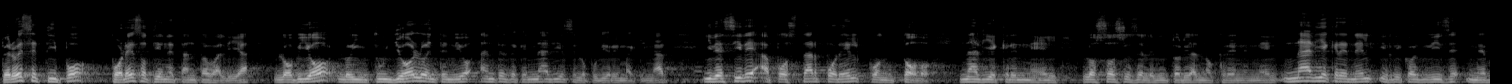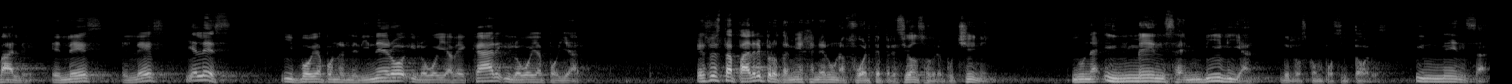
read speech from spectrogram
Pero ese tipo, por eso tiene tanta valía, lo vio, lo intuyó, lo entendió antes de que nadie se lo pudiera imaginar y decide apostar por él con todo. Nadie cree en él, los socios del editorial no creen en él, nadie cree en él y Ricordi dice, me vale, él es, él es y él es. Y voy a ponerle dinero y lo voy a becar y lo voy a apoyar. Eso está padre, pero también genera una fuerte presión sobre Puccini y una inmensa envidia de los compositores. Inmensa.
